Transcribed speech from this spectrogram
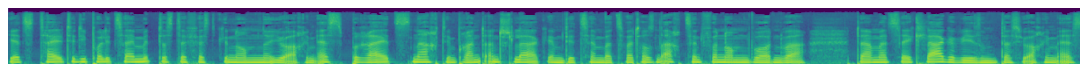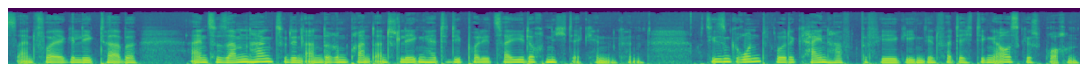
Jetzt teilte die Polizei mit, dass der festgenommene Joachim S. bereits nach dem Brandanschlag im Dezember 2018 vernommen worden war. Damals sei klar gewesen, dass Joachim S. ein Feuer gelegt habe. Einen Zusammenhang zu den anderen Brandanschlägen hätte die Polizei jedoch nicht erkennen können. Aus diesem Grund wurde kein Haftbefehl gegen den Verdächtigen ausgesprochen.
